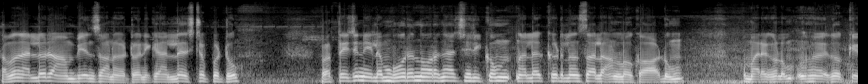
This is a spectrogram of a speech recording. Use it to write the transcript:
സമയം നല്ലൊരു ആംബിയൻസ് ആണ് കേട്ടോ. എനിക്ക് നല്ല ഇഷ്ടപ്പെട്ടു. പ്രത്യേകിച്ച് നിലമ്പൂർ എന്ന് പറഞ്ഞാൽ ശരിക്കും നല്ല കിടലൻ സ്ഥലമാണല്ലോ. കാടും മരങ്ങളും ഇതൊക്കെ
